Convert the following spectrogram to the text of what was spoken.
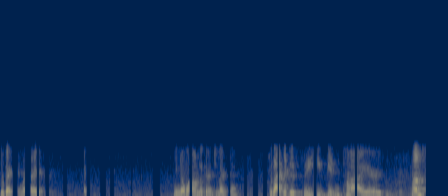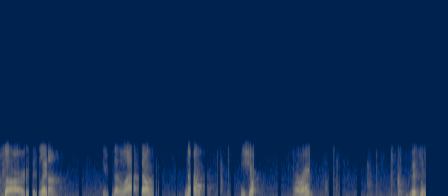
Respect, right? You know why I'm looking at you like that? because I can just see you getting tired. I'm sorry. It's late. You've done a lot. No? You sure? All right. This one,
